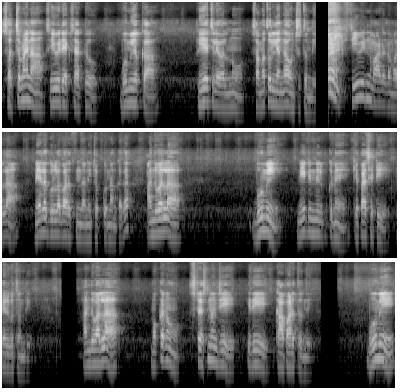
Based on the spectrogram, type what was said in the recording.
స్వచ్ఛమైన సీవీడ్ ఎక్స్ట్రాక్టు భూమి యొక్క పిహెచ్ లెవెల్ను సమతుల్యంగా ఉంచుతుంది. సీవీడ్ని వాడడం వల్ల నేల గుల్లబారుతుందని చెప్పుకున్నాం కదా అందువల్ల భూమి నీటిని నిలుపుకునే కెపాసిటీ పెరుగుతుంది. అందువల్ల మొక్కను స్ట్రెస్ నుంచి ఇది కాపాడుతుంది. భూమి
